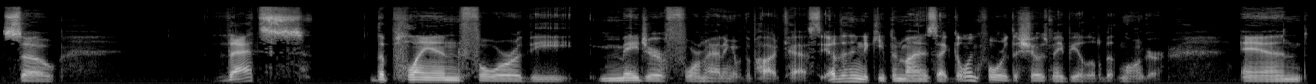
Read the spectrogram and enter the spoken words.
So that's the plan for the major formatting of the podcast. The other thing to keep in mind is that going forward, the shows may be a little bit longer. And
